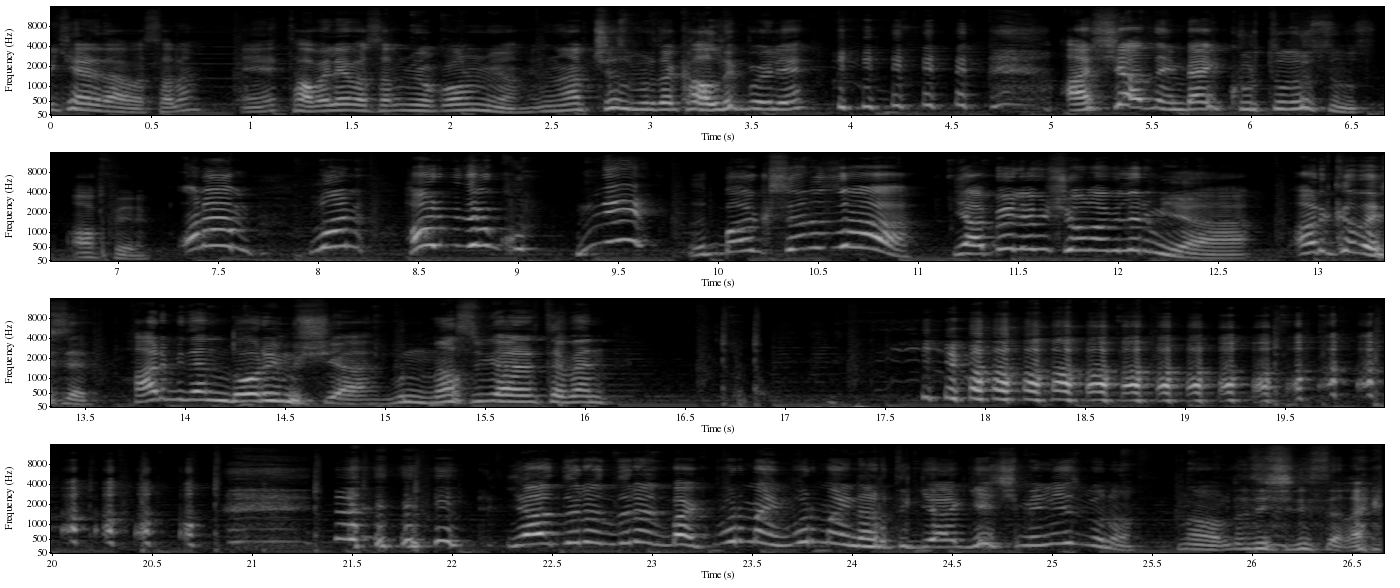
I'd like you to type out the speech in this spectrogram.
Bir kere daha basalım. E tabelaya basalım. Yok olmuyor. Ne yapacağız burada? Kaldık böyle. Aşağı atlayın belki kurtulursunuz. Aferin. Anam! Lan harbiden kurt... Ne? Baksanıza. Ya böyle bir şey olabilir mi ya? Arkadaşlar harbiden doğruymuş ya. Bu nasıl bir harita ben... ya durun durun bak vurmayın vurmayın artık ya geçmeliyiz bunu. Ne oldu düşünün salak.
